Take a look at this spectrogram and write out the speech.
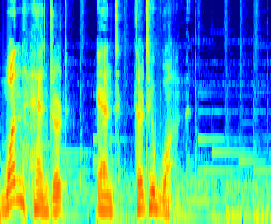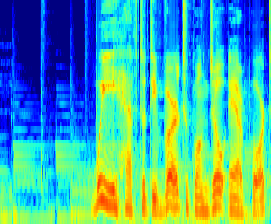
One hundred and thirty-one. We have to divert to Guangzhou Airport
